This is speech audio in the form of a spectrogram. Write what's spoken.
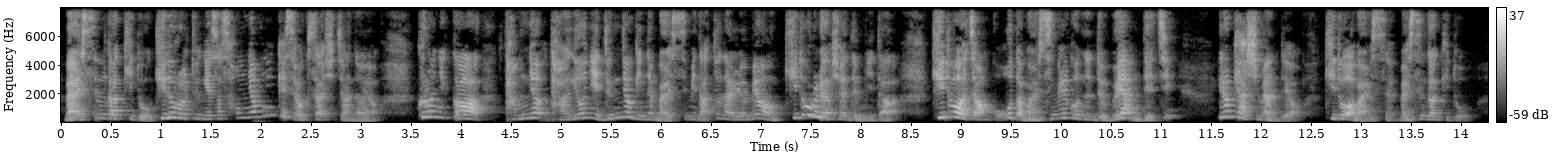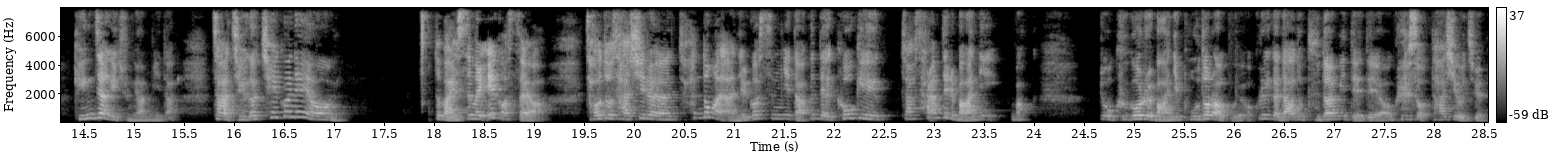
말씀과 기도, 기도를 통해서 성령님께서 역사하시잖아요. 그러니까 당연, 당연히 능력 있는 말씀이 나타나려면 기도를 하셔야 됩니다. 기도하지 않고, 어, 나 말씀 읽었는데 왜 안 되지? 이렇게 하시면 안 돼요. 기도와 말씀, 말씀과 기도. 굉장히 중요합니다. 자, 제가 최근에요. 또 말씀을 읽었어요. 저도 사실은 한동안 안 읽었습니다. 근데 거기 자, 사람들이 많이 막 또 그거를 많이 보더라고요. 그러니까 나도 부담이 되대요. 그래서 다시 요즘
